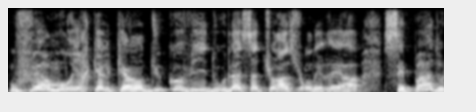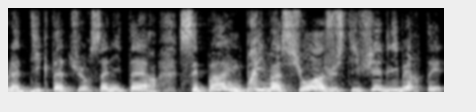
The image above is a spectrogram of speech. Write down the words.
ou faire mourir quelqu'un du Covid ou de la saturation des réas, c'est pas de la dictature sanitaire, c'est pas une privation injustifiée de liberté,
